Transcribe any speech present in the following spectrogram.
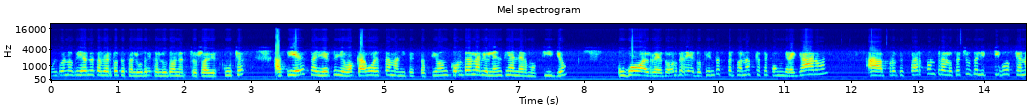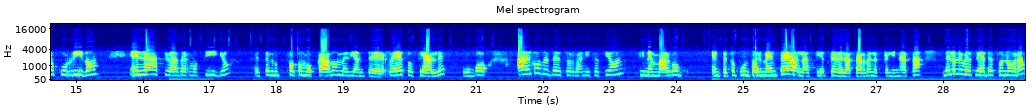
Muy buenos días, Les Alberto, te saludo y saludo a nuestros radioescuchas. Así es, ayer se llevó a cabo esta manifestación contra la violencia en Hermosillo. Hubo alrededor de 200 personas que se congregaron a protestar contra los hechos delictivos que han ocurrido en la ciudad de Hermosillo. Este grupo fue convocado mediante redes sociales. Hubo algo de desorganización, sin embargo, empezó puntualmente a las 7 de la tarde en la escalinata de la Universidad de Sonora.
